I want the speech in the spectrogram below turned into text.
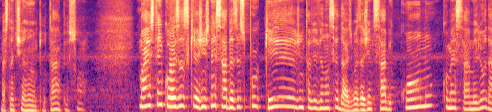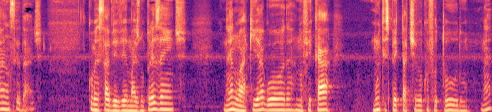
bastante amplo, tá, pessoal? Mas tem coisas que a gente nem sabe às vezes por que a gente está vivendo ansiedade, mas a gente sabe como começar a melhorar a ansiedade. Começar a viver mais no presente, né? no aqui e agora, não ficar muita expectativa com o futuro, né?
